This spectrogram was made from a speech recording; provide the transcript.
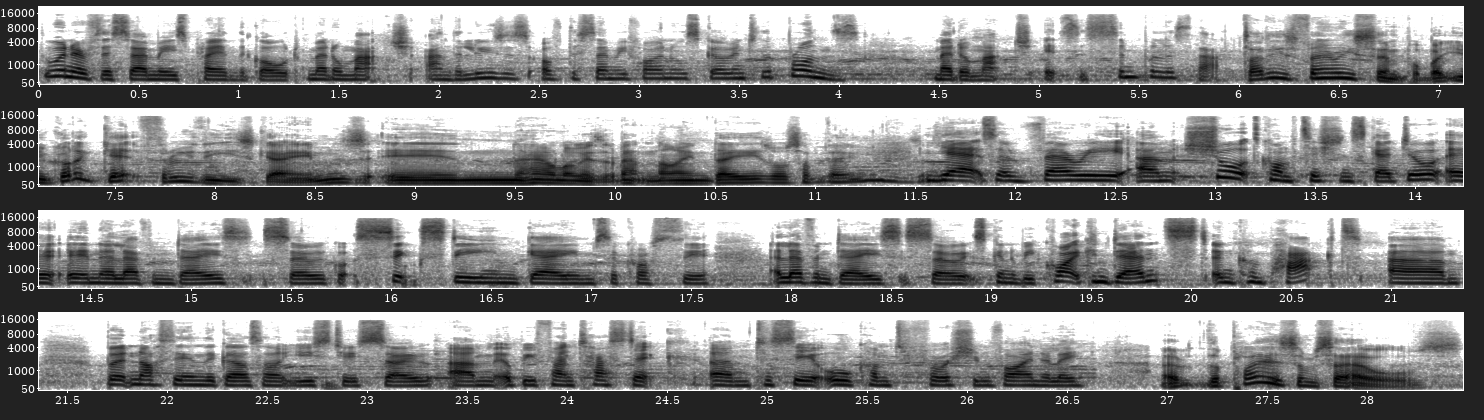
The winner of the semis play in the gold medal match, and the losers of the semi finals go into the bronze medal match. It's as simple as that. That is very simple, but you've got to get through these games in how long is it? About nine days or something? Yeah, it's a very um, short competition schedule in 11 days. So we've got 16 games across the 11 days. So it's going to be quite condensed and compact, um, but nothing the girls aren't used to. So um, it'll be fantastic um, to see it all come to fruition finally. Uh, the players themselves,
